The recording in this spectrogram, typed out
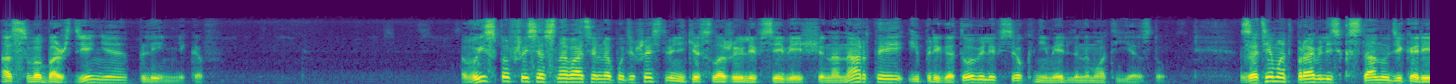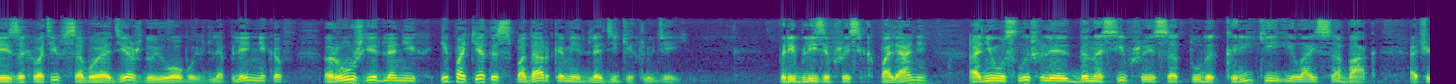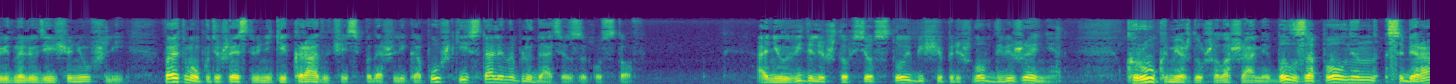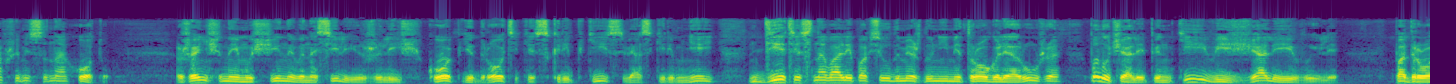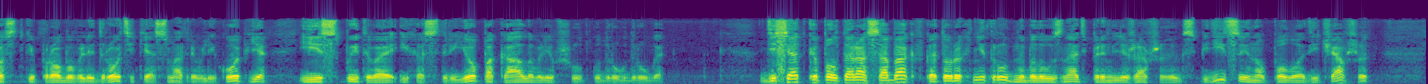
Освобождение пленников Выспавшись основательно, путешественники сложили все вещи на нарты и приготовили все к немедленному отъезду. Затем отправились к стану дикарей, захватив с собой одежду и обувь для пленников, ружья для них и пакеты с подарками для диких людей. Приблизившись к поляне, они услышали доносившиеся оттуда крики и лай собак. Очевидно, люди еще не ушли. Поэтому путешественники, крадучись, подошли к опушке и стали наблюдать из-за кустов. Они увидели, что все стойбище пришло в движение — Круг между шалашами был заполнен собиравшимися на охоту. Женщины и мужчины выносили из жилищ копья, дротики, скрипки, связки ремней. Дети сновали повсюду между ними, трогали оружие, получали пинки, визжали и выли. Подростки пробовали дротики, осматривали копья и, испытывая их острие, покалывали в шутку друг друга. Десятка-полтора собак, в которых нетрудно было узнать принадлежавших экспедиции, но полуодичавших,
